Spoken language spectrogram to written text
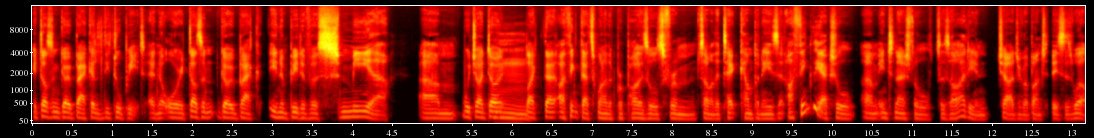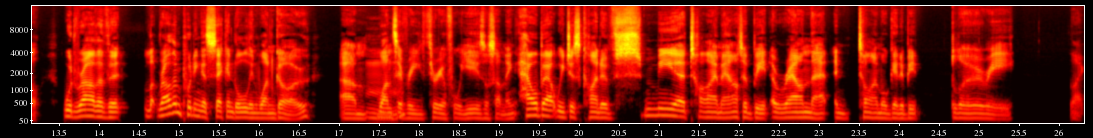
It doesn't go back a little bit, and or it doesn't go back in a bit of a smear, um, which I don't Mm. like. That I think that's one of the proposals from some of the tech companies, and I think the actual um, international society in charge of a bunch of this as well would rather that rather than putting a second all in one go. Um, Once Mhm. every three or four years or something. How about we just kind of smear time out a bit around that, and time will get a bit blurry. Like,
